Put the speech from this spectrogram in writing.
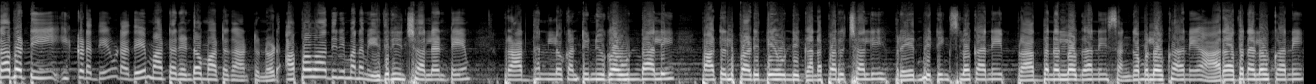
కాబట్టి ఇక్కడ దేవుడు అదే మాట రెండో మాటగా అంటున్నాడు. అపవాదిని మనం ఎదిరించాలంటే ప్రార్థనలో కంటిన్యూగా ఉండాలి పాటలు పాడి దేవుణ్ణి గనపరచాలి ప్రేయర్ మీటింగ్స్లో కానీ ప్రార్థనలో కానీ సంఘములో కానీ ఆరాధనలో కానీ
